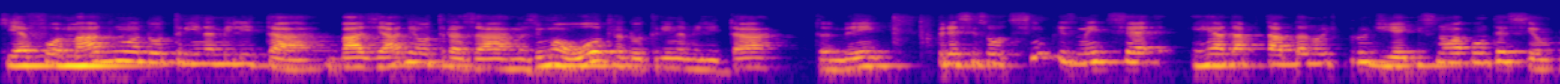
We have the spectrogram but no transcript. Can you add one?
que é formado numa doutrina militar, baseada em outras armas, e uma outra doutrina militar também, precisou simplesmente ser readaptado da noite para o dia. Isso não aconteceu.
